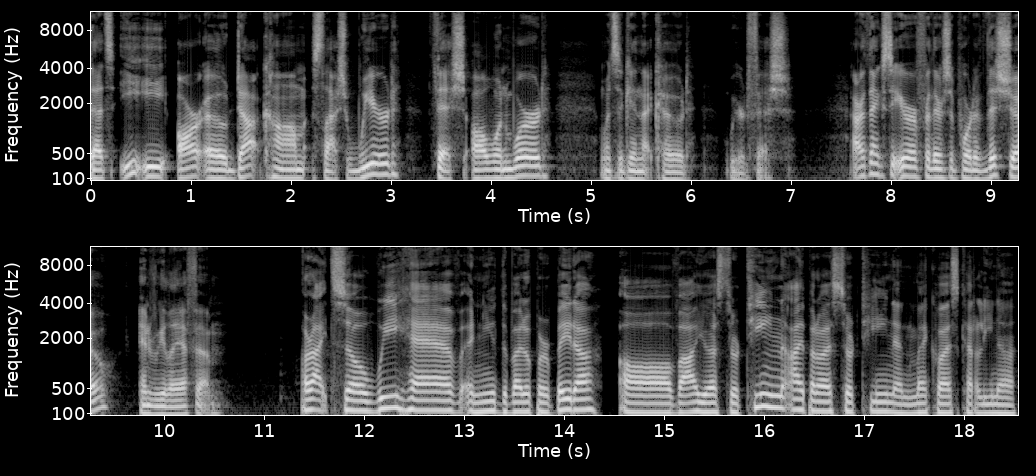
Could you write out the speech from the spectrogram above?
That's E-E-R-O dot com slash weirdfish, all one word. Once again, that code, weirdfish. Our thanks to Eero for their support of this show and Relay FM. All right, so we have a new developer beta of iOS 13, iPadOS 13, and macOS Catalina,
